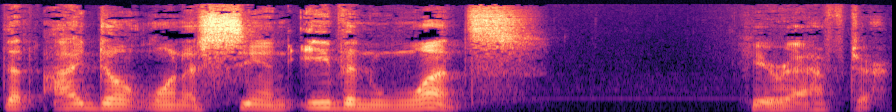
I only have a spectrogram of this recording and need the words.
that I don't want to sin even once hereafter.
